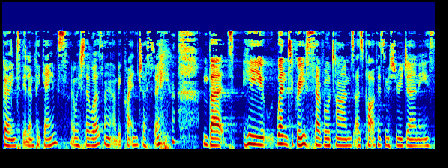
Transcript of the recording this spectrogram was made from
going to the Olympic Games. I wish there was. I think that'd be quite interesting. but he went to Greece several times as part of his missionary journeys,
